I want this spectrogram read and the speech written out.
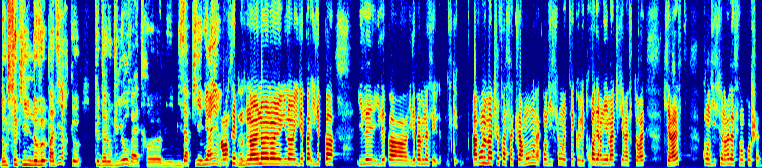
Donc, ce qui ne veut pas dire que, que Dalloglio va être euh, mis, mis, à pied ni rien. Non, mhm. non, non, non, non, il n'est pas, il est pas, il est, il est pas, menacé. Avant le match face à Clermont, la condition était que les trois derniers matchs qui resteraient, qui restent, conditionneraient la saison prochaine.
